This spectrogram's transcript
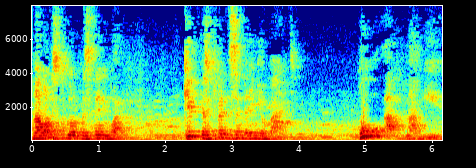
Now I want us to go to verse 31. Keep verse 27 in your mind. Who among you,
